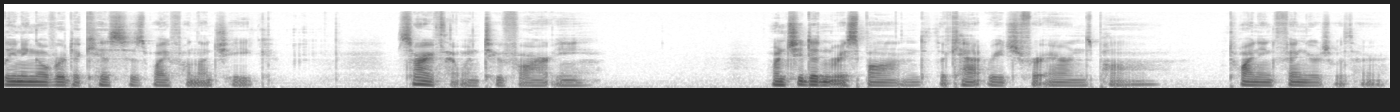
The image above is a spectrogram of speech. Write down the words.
leaning over to kiss his wife on the cheek. Sorry if that went too far, E. When she didn't respond, the cat reached for Aaron's paw, twining fingers with her.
